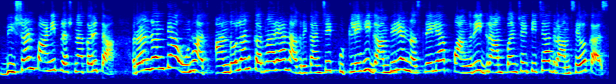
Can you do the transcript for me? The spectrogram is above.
भीषण पाणी प्रश्नाकरिता रणरणत्या उन्हात आंदोलन करणाऱ्या नागरिकांचे कुठलेही गांभीर्य नसलेल्या पांगरी ग्रामपंचायतीच्या ग्रामसेवकास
